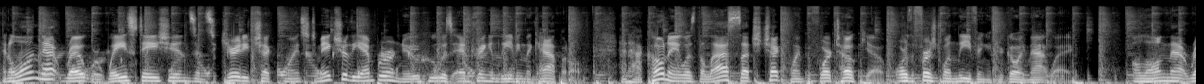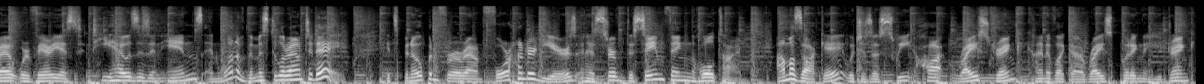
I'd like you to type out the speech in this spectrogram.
And along that route were way stations and security checkpoints to make sure the emperor knew who was entering and leaving the capital. And Hakone was the last such checkpoint before Tokyo, or the first one leaving if you're going that way. Along that route were various tea houses and inns, and one of them is still around today. It's been open for around 400 years and has served the same thing the whole time. Amazake, which is a sweet hot rice drink, kind of like a rice pudding that you drink,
